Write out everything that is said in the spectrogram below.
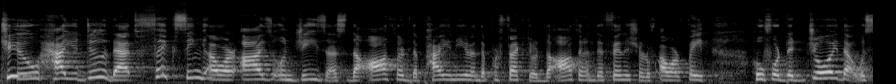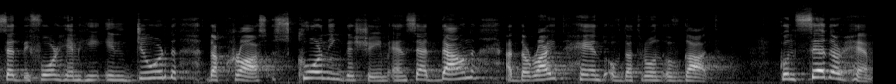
Two, how you do that, fixing our eyes on Jesus, the author, the pioneer, and the perfecter, the author and the finisher of our faith, who for the joy that was set before him, he endured the cross, scorning the shame, and sat down at the right hand of the throne of God. Consider him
